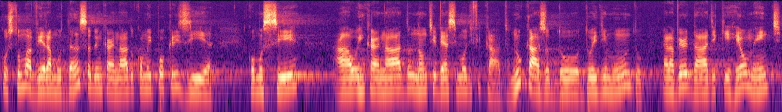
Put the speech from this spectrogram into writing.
costuma ver a mudança do encarnado como hipocrisia, como se o encarnado não tivesse modificado. No caso do, do Edmundo, era verdade que realmente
